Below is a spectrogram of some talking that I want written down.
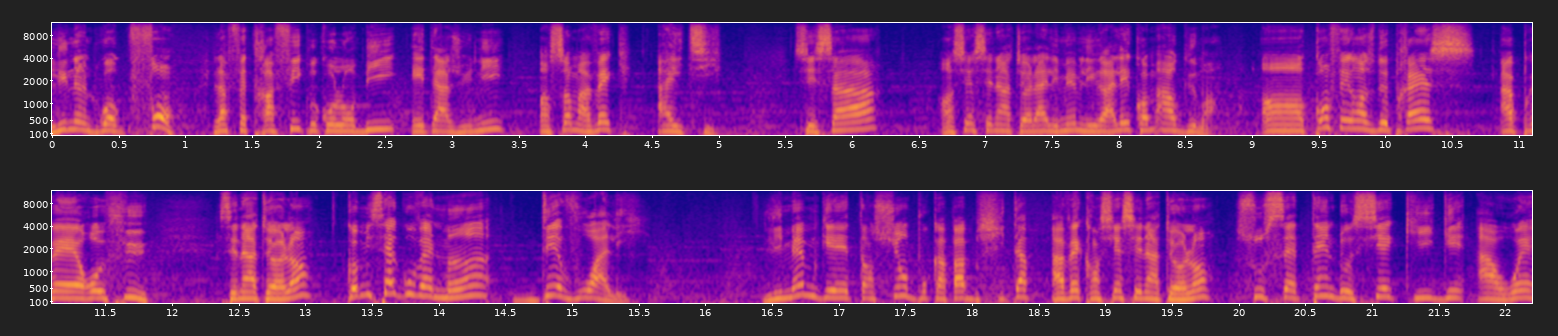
li nan drog fon la fe trafik le Kolombi, Etasuni, ansam avek Haiti. Se sa, ansyen senateur la li mem li rale kom argument. An konferans de pres, apre refu senateur la, komiser gouvernement devoile. Li mem gen etansyon pou kapab chitap avek ansyen senateur la sou seten dosye ki gen awe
